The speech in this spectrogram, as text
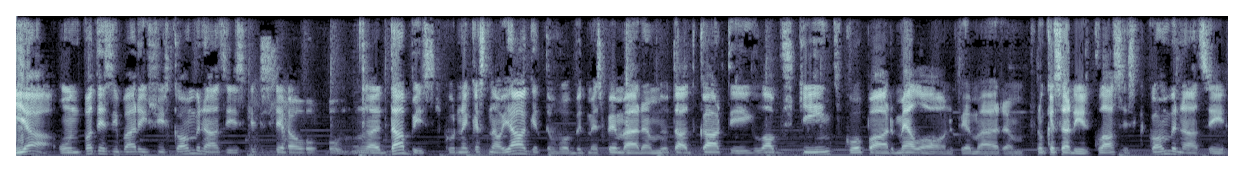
Jā, un patiesībā arī šīs kombinācijas, kas jau dabiski, kur nekas nav jāgatavo, bet mēs, piemēram, nu, tādu kārtīgu labu šķīņķi kopā ar melonu, piemēram, nu, kas arī ir klasiska kombinācija.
